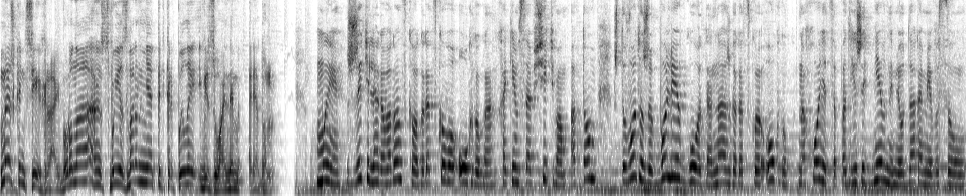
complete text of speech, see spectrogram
Мешканці Грайворона е, своє звернення підкріпили візуальним рядом. Мы, жители Грайворонского городского округа, хотим сообщить вам о том, что вот уже более года наш городской округ находится под ежедневными ударами ВСУ.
